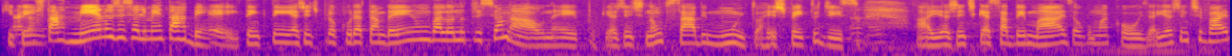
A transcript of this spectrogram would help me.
que tem gastar menos e se alimentar bem. É, e tem ter, a gente procura também um valor nutricional, né? Porque a gente não sabe muito a respeito disso. Uhum. Aí a gente quer saber mais alguma coisa. Aí a gente vai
